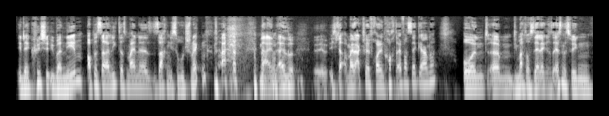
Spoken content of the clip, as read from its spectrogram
in der Küche übernehmen. Ob es daran liegt, dass meine Sachen nicht so gut schmecken? Nein, also äh, ich glaube, meine aktuelle Freundin kocht einfach sehr gerne und ähm, die macht auch sehr leckeres Essen, deswegen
